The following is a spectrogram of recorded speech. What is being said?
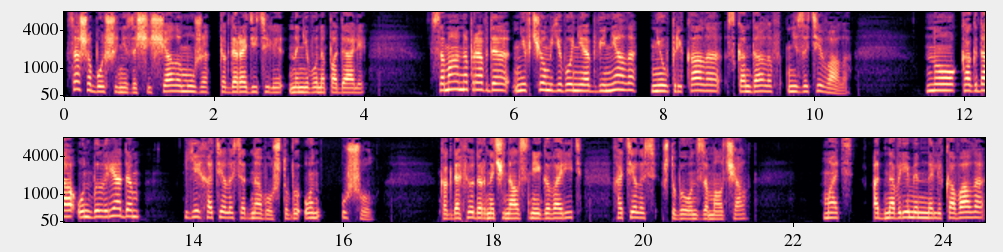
Саша больше не защищала мужа, когда родители на него нападали. Сама она, правда, ни в чем его не обвиняла, не упрекала, скандалов не затевала. Но когда он был рядом, ей хотелось одного, чтобы он ушел. Когда Федор начинал с ней говорить, хотелось, чтобы он замолчал. Мать одновременно ликовала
